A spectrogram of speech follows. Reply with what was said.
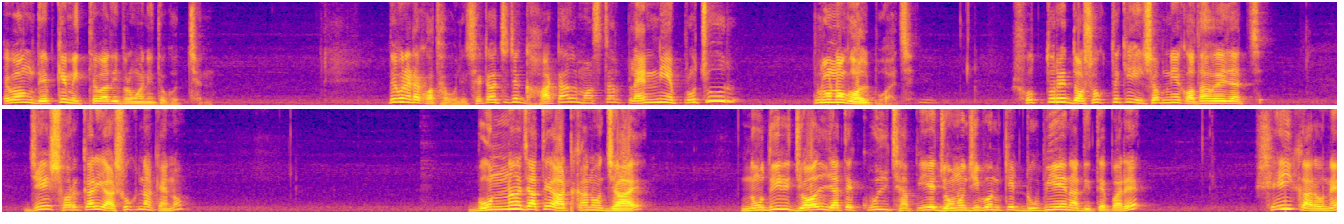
এবং দেবকে মিথ্যেবাদী প্রমাণিত করছেন। দেখুন একটা কথা বলি, সেটা হচ্ছে যে ঘাটাল মাস্টার প্ল্যান নিয়ে প্রচুর পুরনো গল্প আছে। সত্তরের দশক থেকে এইসব নিয়ে কথা হয়ে যাচ্ছে। যে সরকারি আসুক না কেন বন্যা যাতে আটকানো যায়, নদীর জল যাতে কুল ছাপিয়ে জনজীবনকে ডুবিয়ে না দিতে পারে, সেই কারণে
